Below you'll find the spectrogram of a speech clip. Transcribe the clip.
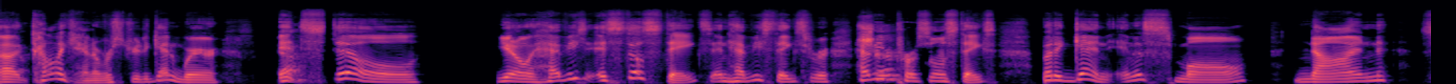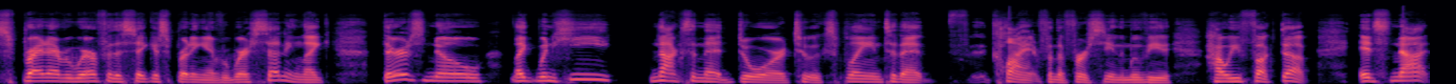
uh, kind of like Hanover Street again, where Yeah. it's still you know heavy. It's still stakes and heavy stakes for heavy Sure. personal stakes, but again in a small non spread everywhere for the sake of spreading everywhere setting. Like there's no like when he knocks on that door to explain to that client from the first scene of the movie how he fucked up. It's not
